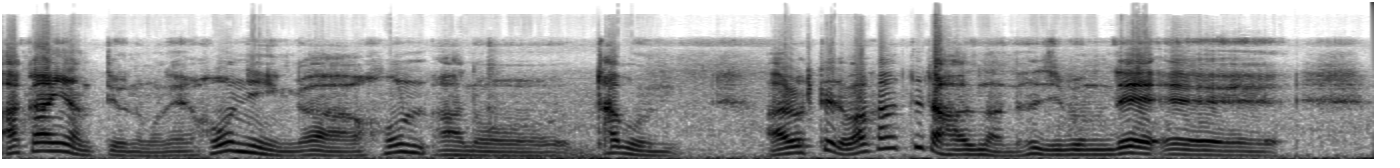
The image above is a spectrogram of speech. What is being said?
あかんやんっていうのもね本人が本あの多分ある程度分かってたはずなんです。自分で、えー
